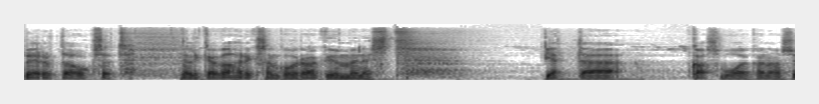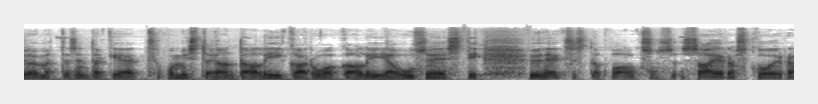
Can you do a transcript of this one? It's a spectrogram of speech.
vertaukset. Eli kahdeksan koiraa kymmenestä jättää kasvuaikana syömättä sen takia, että omistaja antaa liikaa ruokaa liian useasti. Yhdeksäs tapauksessa sairaskoira,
